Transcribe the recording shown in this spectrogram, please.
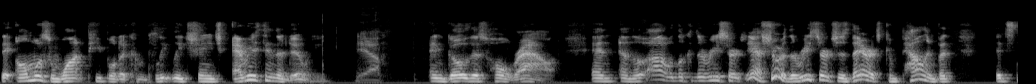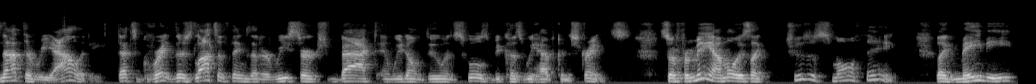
they almost want people to completely change everything they're doing. Yeah. And go this whole route. And and oh look at the research. Yeah, sure, the research is there, it's compelling, but it's not the reality. That's great. There's lots of things that are research backed and we don't do in schools because we have constraints. So for me, I'm always like, choose a small thing. Like maybe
